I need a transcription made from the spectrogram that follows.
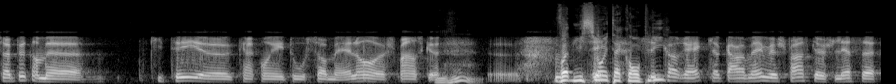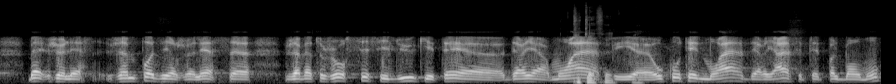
c'est un peu comme quitter euh, quand on est au sommet. Là, je pense que mhm. euh, votre mission est accomplie. C'est correct là, quand même. Je pense que je laisse. Euh, ben, je laisse. J'aime pas dire je laisse. J'avais toujours six élus qui étaient derrière moi, puis aux côtés de moi. Derrière, c'est peut-être pas le bon mot.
